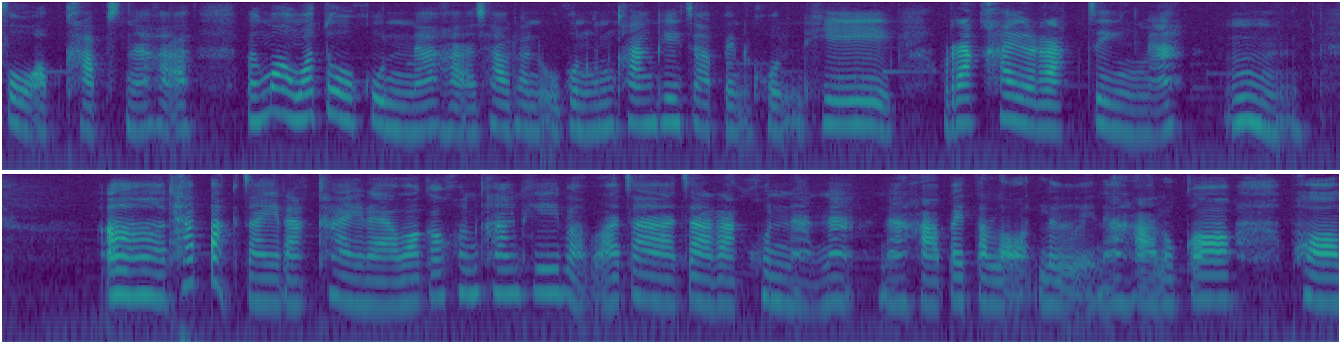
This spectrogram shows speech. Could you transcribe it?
Four of Cups นะคะบางมองว่าตัวคุณนะคะ ชาวธนูคุณค่อนข้างที่จะเป็นคนที่รักใครรักจริงนะ อืมเอ่อ ถ้าปักใจรักใครแล้วว่าก็ค่อนข้างที่แบบว่าจะจะรักคนนั้นน่ะนะคะไปตลอดเลยนะคะ แล้วก็พร้อม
